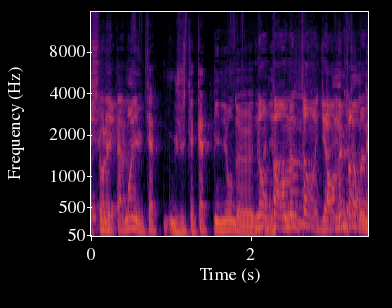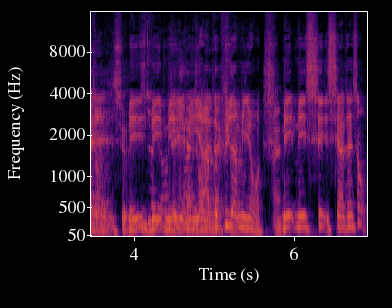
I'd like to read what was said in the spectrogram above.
sur l'étalement, il y a eu jusqu'à 4 millions de. Non, pas en même temps. Il y a en même temps, mais il y a un peu plus d'un million. Mais, mais c'est c'est intéressant.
